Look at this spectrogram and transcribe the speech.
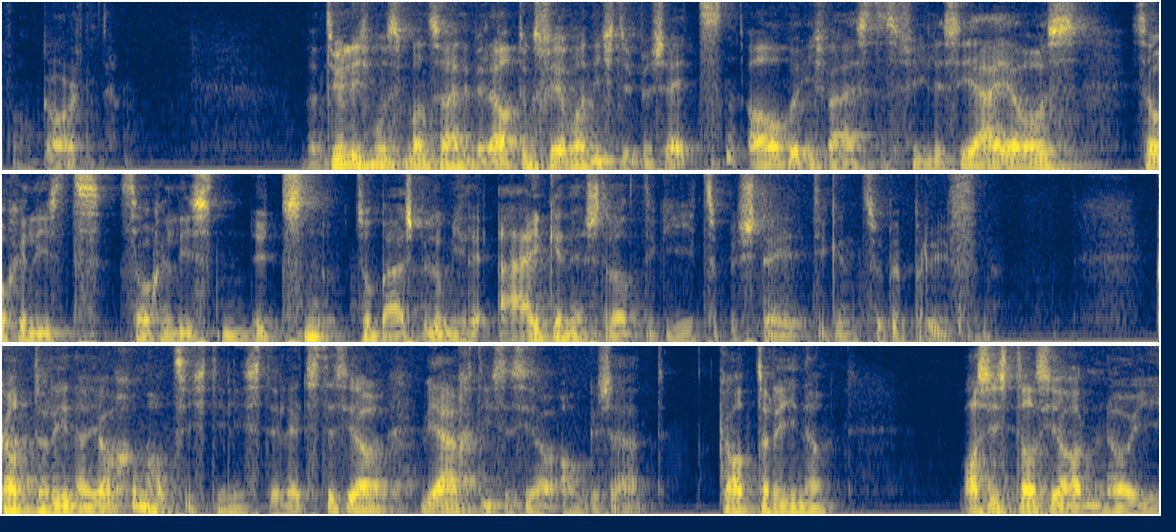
von Gartner. Natürlich muss man so eine Beratungsfirma nicht überschätzen, aber ich weiß, dass viele CIOs solche, Lists, solche Listen nützen, zum Beispiel um ihre eigene Strategie zu bestätigen, zu überprüfen. Katharina Jochum hat sich die Liste letztes Jahr wie auch dieses Jahr angeschaut. Katharina, was ist das Jahr neu?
